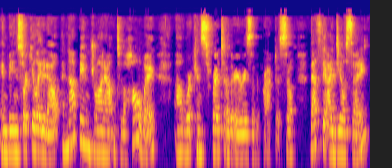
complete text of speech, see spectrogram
and being circulated out and not being drawn out into the hallway uh, where it can spread to other areas of the practice. So that's the ideal setting.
